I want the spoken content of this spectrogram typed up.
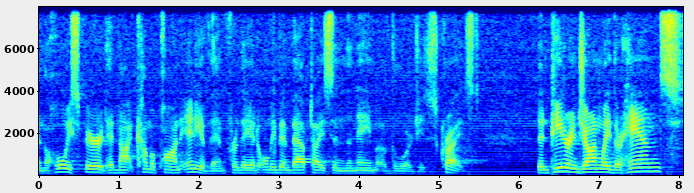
and the Holy Spirit had not come upon any of them, for they had only been baptized in the name of the Lord Jesus Christ. Then Peter and John laid their hands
